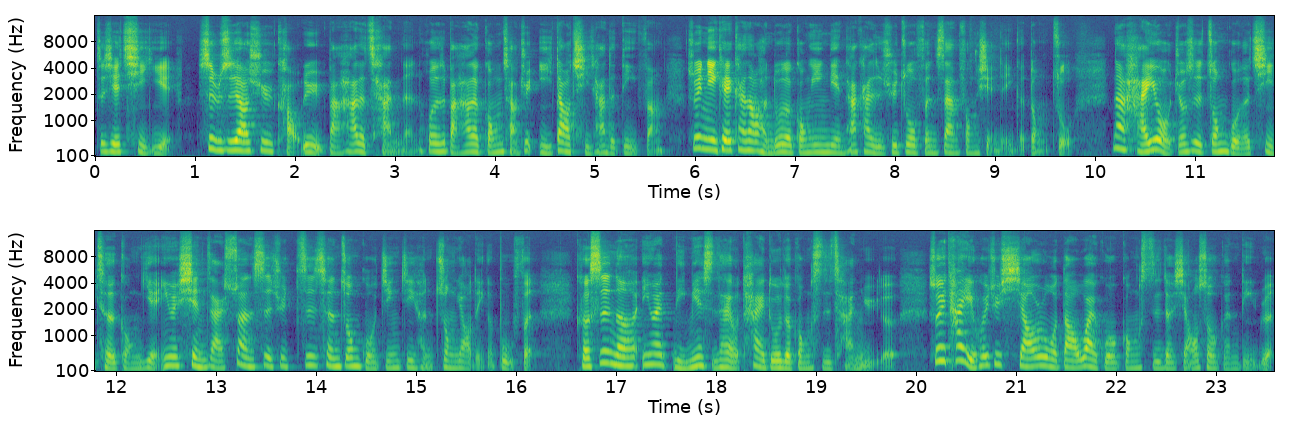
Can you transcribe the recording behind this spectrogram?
这些企业。是不是要去考虑把它的产能，或者是把它的工厂去移到其他的地方？所以你也可以看到很多的供应链，它开始去做分散风险的一个动作。那还有就是中国的汽车工业，因为现在算是去支撑中国经济很重要的一个部分。可是呢，因为里面实在有太多的公司参与了，所以它也会去削弱到外国公司的销售跟利润。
